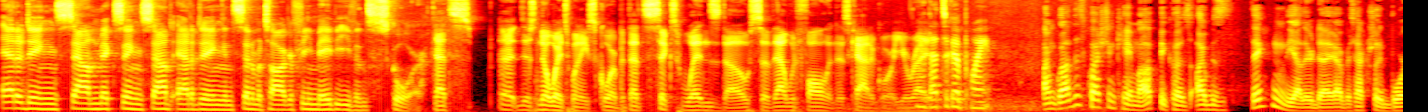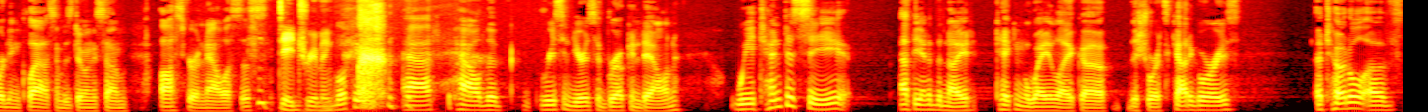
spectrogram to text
editing, sound mixing, sound editing, and cinematography, maybe even score. That's uh, there's no way it's winning score, but that's six wins though, so that would fall in this category. You're right. That's a good point. I'm glad this question came up because I was thinking the other day, I was actually bored in class and was doing some Oscar analysis. Daydreaming. Looking at how the recent years have broken down, we tend to see at the end of the night, taking away like uh, the shorts categories, a total of,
